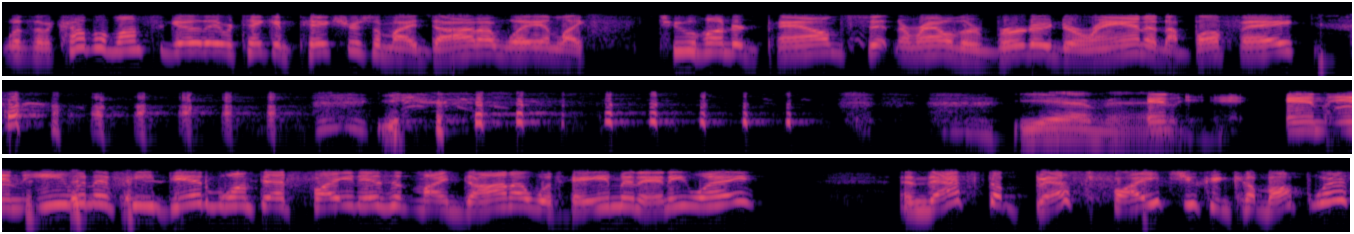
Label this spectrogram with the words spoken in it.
was it a couple months ago? They were taking pictures of my Maidana weighing like 200 pounds, sitting around with Roberto Duran at a buffet. yeah. yeah, man. And and and even if he did want that fight, isn't my Maidana with Haymon anyway? And that's the best fight you can come up with.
